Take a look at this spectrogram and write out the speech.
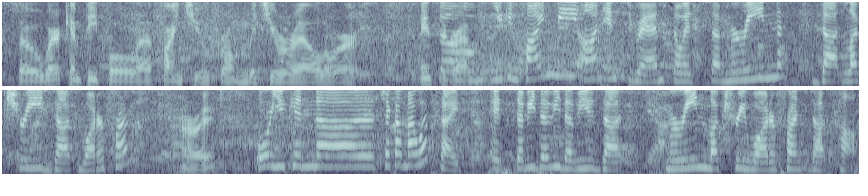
so, where can people uh, find you from? Which URL or Instagram? So you can find me on Instagram. So it's uh, marine.luxury.waterfront. All right. Or you can uh, check out my website. It's www.marineluxurywaterfront.com.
